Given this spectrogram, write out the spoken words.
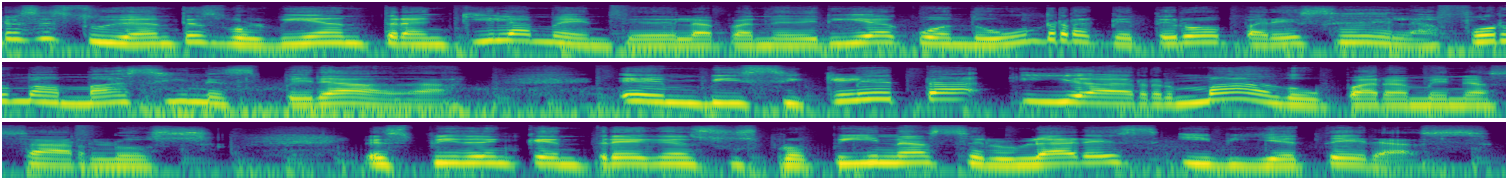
Tres estudiantes volvían tranquilamente de la panadería cuando un raquetero aparece de la forma más inesperada, en bicicleta y armado para amenazarlos. Les piden que entreguen sus propinas, celulares y billeteras,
